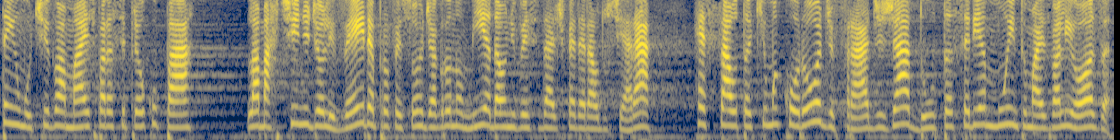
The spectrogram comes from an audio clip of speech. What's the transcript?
tem um motivo a mais para se preocupar. Lamartine de Oliveira, professor de agronomia da Universidade Federal do Ceará, ressalta que uma coroa de frade já adulta seria muito mais valiosa,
